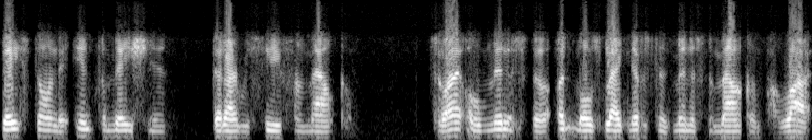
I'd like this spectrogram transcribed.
based on the information that I received from Malcolm. So I owe Minister, utmost magnificent Minister Malcolm a lot.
